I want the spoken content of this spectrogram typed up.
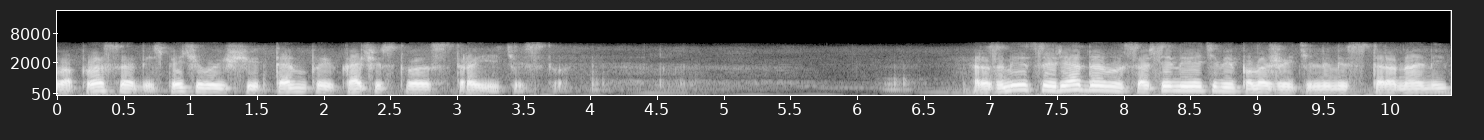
вопросы, обеспечивающие темпы и качество строительства. Разумеется, рядом со всеми этими положительными сторонами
